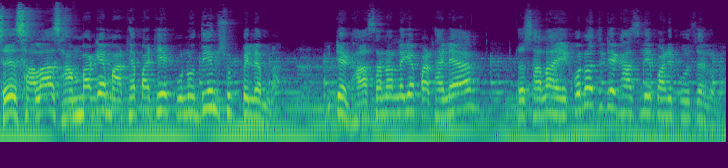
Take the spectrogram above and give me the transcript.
সে সালা সাম্বাকে মাঠে পাঠিয়ে কোনোদিন সুখ পেলাম না। দুটে ঘাস আনার লেগে পাঠাইলাম তো শালা এখনও দুটে ঘাস নিয়ে বাড়ি পৌঁছালো না।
